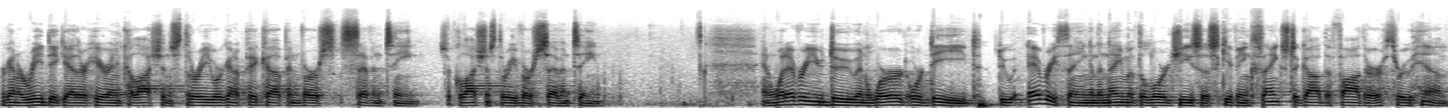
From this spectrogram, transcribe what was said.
We're going to read together here in Colossians 3. We're going to pick up in verse 17. So Colossians 3 verse 17. And whatever you do in word or deed, do everything in the name of the Lord Jesus, giving thanks to God the Father through him.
